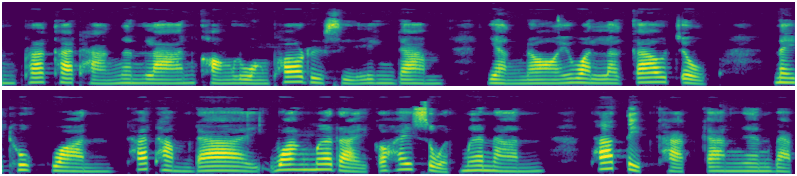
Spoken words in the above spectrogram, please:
นต์พระคาถาเงินล้านของหลวงพ่อฤาษีลิงดำ อย่างน้อยวันละเก้าจบ ในทุกวันถ้าทำได้ว่างเมื่อไหร่ก็ให้สวดเมื่อนั้น ถ้าติดขัดการเงินแบบ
